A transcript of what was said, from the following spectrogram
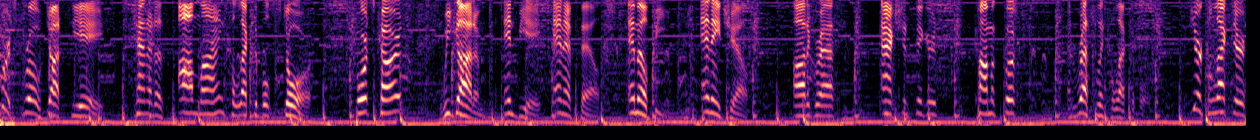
FirstRow.ca, Canada's online collectible store. Sports cards, we got them. NBA, NFL, MLB, NHL. Autographs, action figures, comic books, and wrestling collectibles. If you're a collector,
